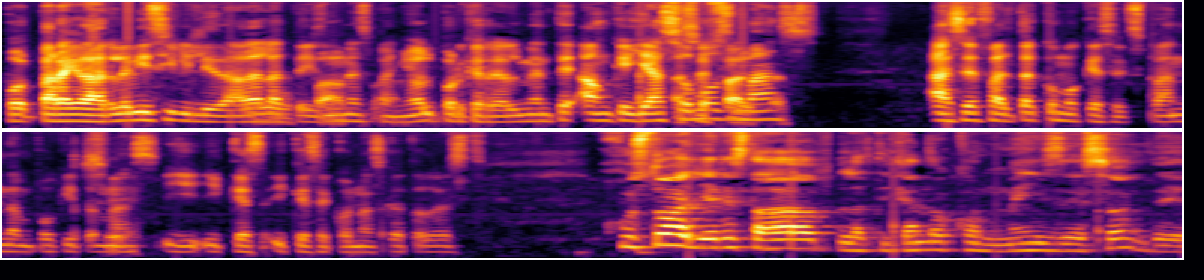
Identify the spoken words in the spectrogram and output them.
por- para darle visibilidad al Oh, ateísmo en español, porque realmente, aunque ya somos más, hace falta como que se expanda un poquito Sí. más y, y que, y que se conozca todo esto. Justo ayer estaba platicando con Mace de eso, de,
